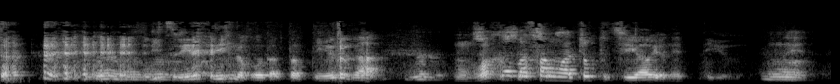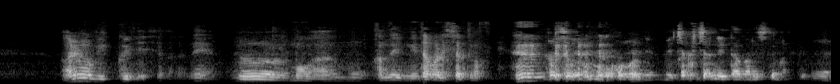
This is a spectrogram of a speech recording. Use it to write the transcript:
言ってた、律リラリンの方だったっていうのが、若葉さんはちょっと違うよねっていう、うんあれもびっくりでしたからね。うん。もう、あのもう完全にネタバレしちゃってますね。そう、もうね、めちゃくちゃネタバレしてますけど。うんいや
